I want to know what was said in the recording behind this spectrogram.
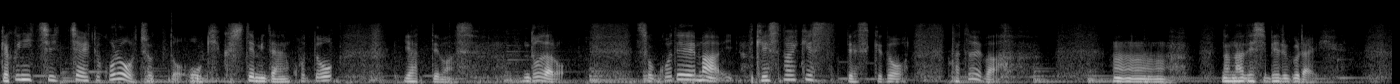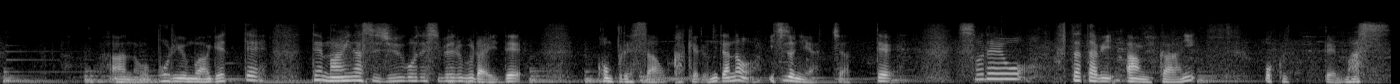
逆にちっちゃいところをちょっと大きくしてみたいなことをやってます。どうだろう？そこで、まあ、ケースバイケースですけど、例えば、うん、7デシベルぐらいあのボリューム上げてでマイナス15デシベルぐらいでコンプレッサーをかけるみたいなのを一度にやっちゃってそれを再びアンカーに送ってます。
